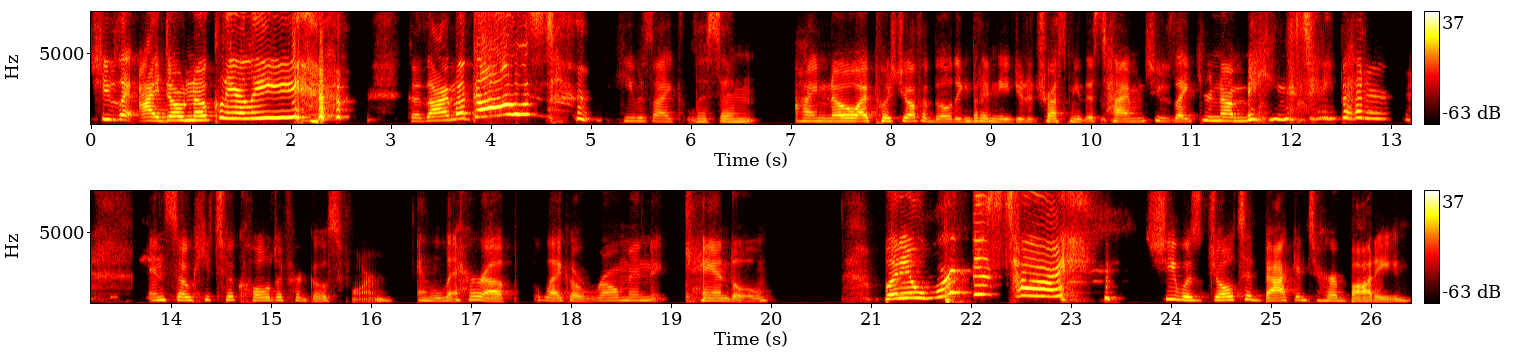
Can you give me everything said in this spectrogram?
She was like, I don't know clearly because I'm a ghost. he was like, Listen, I know I pushed you off a building, but I need you to trust me this time. And she was like, You're not making this any better. And so he took hold of her ghost form and lit her up like a Roman candle. But it worked this time. she was jolted back into her body.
